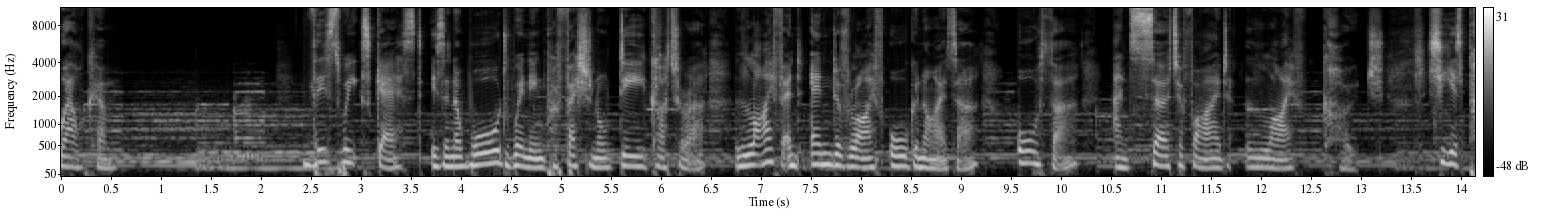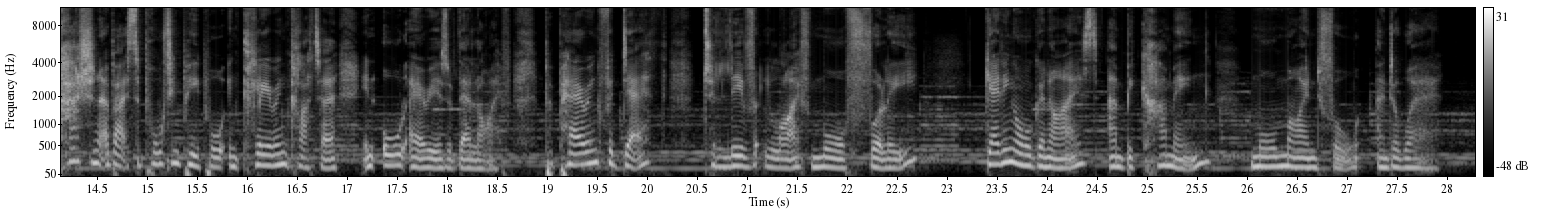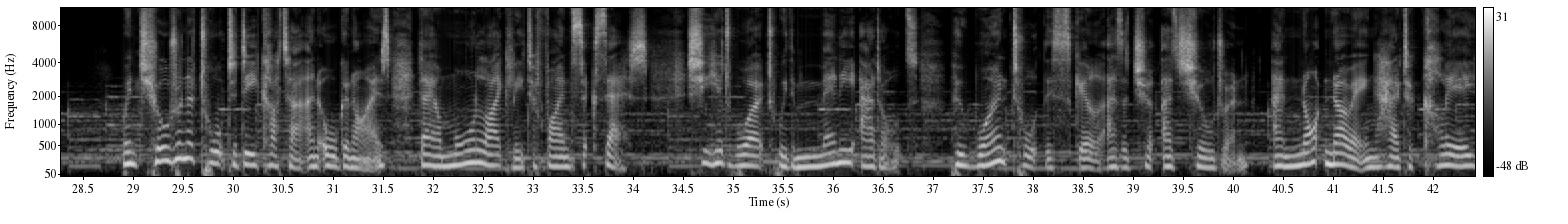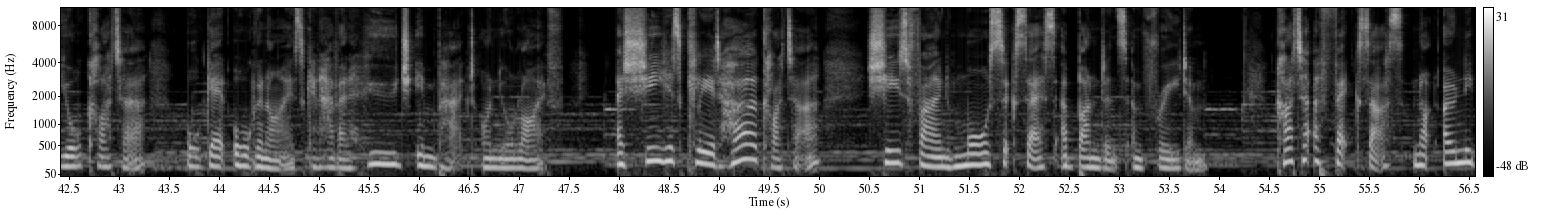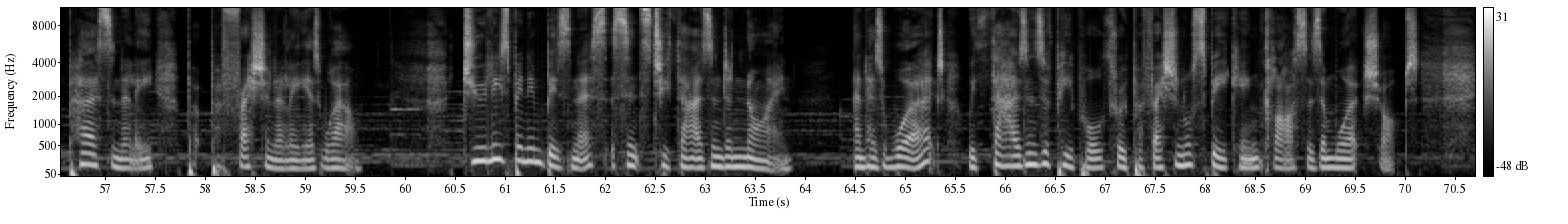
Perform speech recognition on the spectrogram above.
Welcome. This week's guest is an award winning professional declutterer, life and end of life organiser, author, and certified life coach. She is passionate about supporting people in clearing clutter in all areas of their life, preparing for death to live life more fully, getting organised, and becoming more mindful and aware. When children are taught to declutter and organise, they are more likely to find success. She had worked with many adults who weren't taught this skill as, ch- as children, and not knowing how to clear your clutter or get organised can have a huge impact on your life. As she has cleared her clutter, she's found more success, abundance, and freedom. Clutter affects us not only personally, but professionally as well. Julie's been in business since 2009 and has worked with thousands of people through professional speaking classes and workshops.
